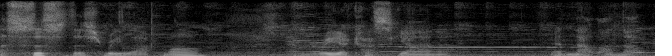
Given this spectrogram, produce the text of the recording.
Assist this Relach mom and Maria Cassiana, and now I'll know.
